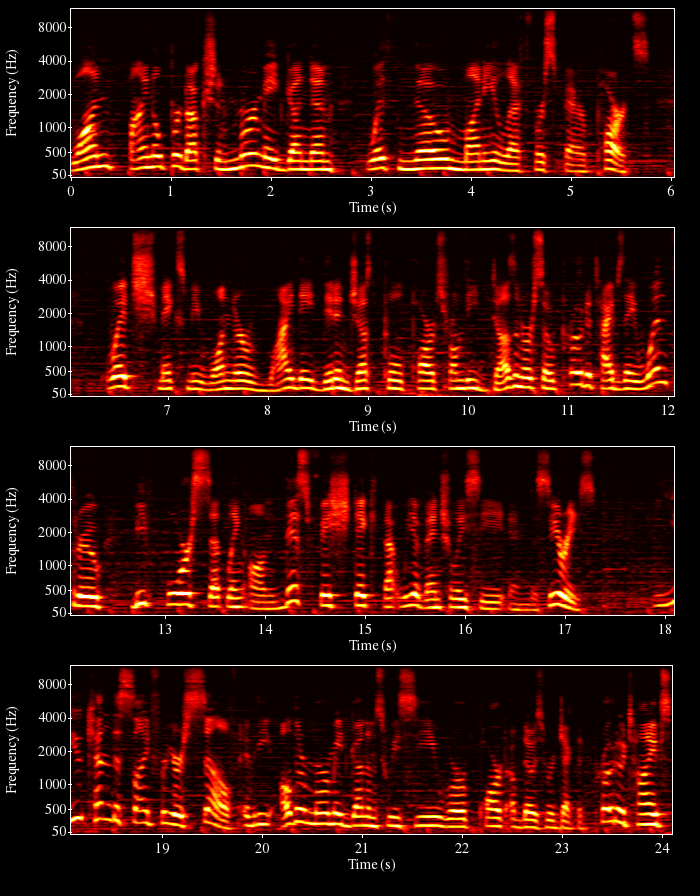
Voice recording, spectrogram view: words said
one final production Mermaid Gundam with no money left for spare parts. Which makes me wonder why they didn't just pull parts from the dozen or so prototypes they went through before settling on this fish stick that we eventually see in the series you can decide for yourself if the other Mermaid Gundams we see were part of those rejected prototypes,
